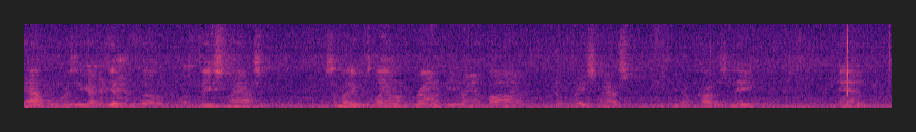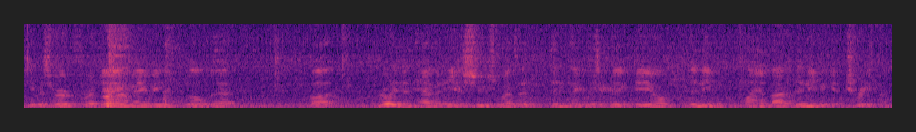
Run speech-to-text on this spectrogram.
What happened was he got hit with a, a face mask. Somebody was laying on the ground and he ran by and the face mask, you know, caught his knee. And he was hurt for a day, maybe a little bit, but really didn't have any issues with it. Didn't think it was a big deal. Didn't even complain about it. Didn't even get treatment.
